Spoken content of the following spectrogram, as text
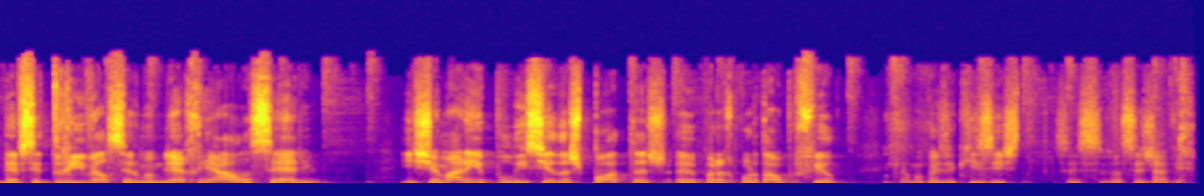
Deve ser terrível ser uma mulher real, a sério, e chamarem a polícia das potas eh, para reportar o perfil, é uma coisa que existe. Não sei se vocês já viram.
